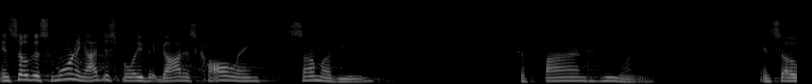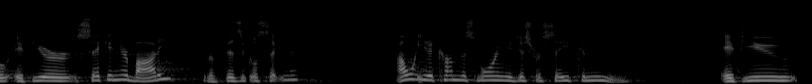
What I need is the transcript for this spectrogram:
And so this morning, I just believe that God is calling some of you to find healing. And so, if you're sick in your body, you have a physical sickness, I want you to come this morning and just receive communion. If you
